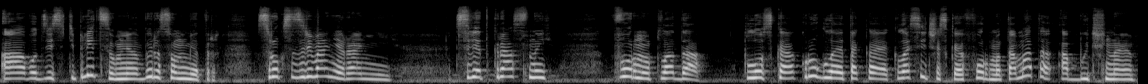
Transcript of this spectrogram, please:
А вот здесь в теплице у меня вырос он метр. Срок созревания ранний. Цвет красный. Форма плода плоско-округлая такая, классическая форма томата, обычная.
